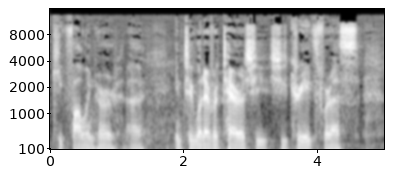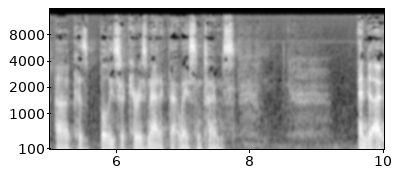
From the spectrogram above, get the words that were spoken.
keep following her uh, into whatever terror she, she creates for us, because bullies are charismatic that way sometimes. And uh,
